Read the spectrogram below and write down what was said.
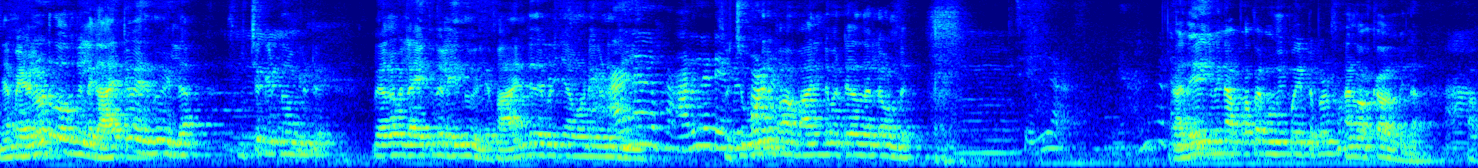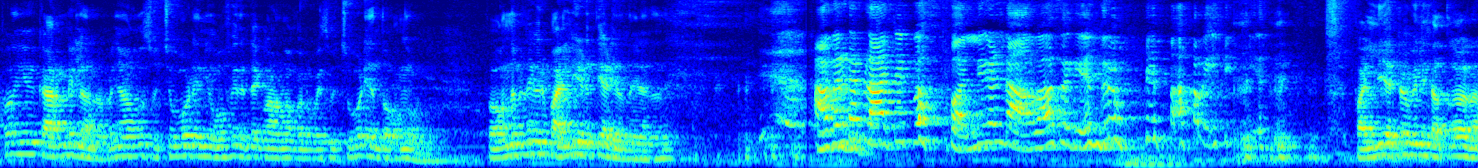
ഞാൻ മേലോട്ട് തോന്നുന്നില്ല. കാറ്റ് വരുന്നുമില്ല. സ്വിച്ച് ഒക്കെ ഇട്ട് നോക്കിയിട്ട്. വേറെ ലൈറ്റ് തെളിയുന്നുമില്ല. ഫാനിന്റെ പിടിച്ച് അങ്ങോട്ട് സ്വിച്ച് ബോർഡിൽ ഫാനിന്റെ മറ്റേ അതെല്ലാം ഉണ്ട്. അത് കഴിഞ്ഞ് പിന്നെ അപ്പുറത്തെ റൂമിൽ പോയി ഇട്ടപ്പോഴും ഫാൻ വർക്ക് ആവുന്നില്ല അപ്പൊ എനിക്ക് കറണ്ട് ഇല്ല അപ്പൊ ഞാൻ സ്വിച്ച് ബോർഡ് ഇനി ഓഫ് ചെയ്തിട്ടേക്കാണെന്ന് നോക്കാൻ പോയി. സ്വിച്ച് ബോർഡ് ഞാൻ തുറന്നു നോക്കി. തുറന്നപ്പോഴത്തേക്ക് ഒരു പല്ലി എടുത്തിയാടി വന്നതിനകത്ത് അവരുടെ ഫ്ലാറ്റ് ഇപ്പൊ പല്ലുകളുടെ ആവാസ കേന്ദ്രം. പല്ലി ഏറ്റവും വലിയ ശത്രുവാണ്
